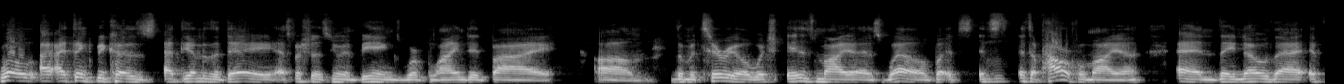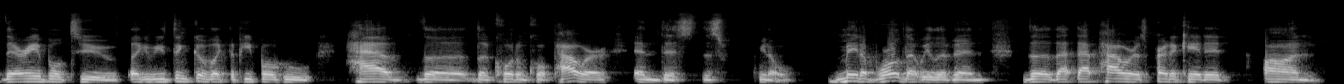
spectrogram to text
Well, I, I, think because at the end of the day, especially as human beings, we're blinded by um, the material, which is Maya as well, but it's it's mm-hmm. it's a powerful Maya, and they know that if they're able to, like, if you think of like the people who have the the quote unquote power in this this you know made up world that we live in, the that that power is predicated on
